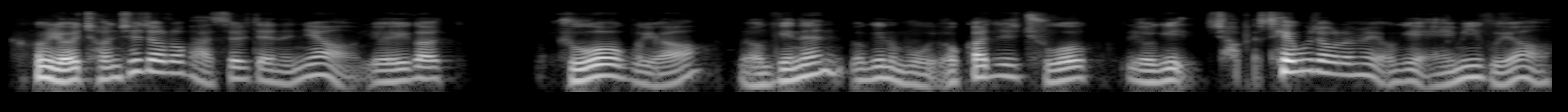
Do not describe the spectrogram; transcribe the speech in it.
그럼 여기 전체적으로 봤을 때는요. 여기가 주어고요. 여기는 여기는 뭐 여기까지 주어 여기 세부적으로 하면 여기 M이고요.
